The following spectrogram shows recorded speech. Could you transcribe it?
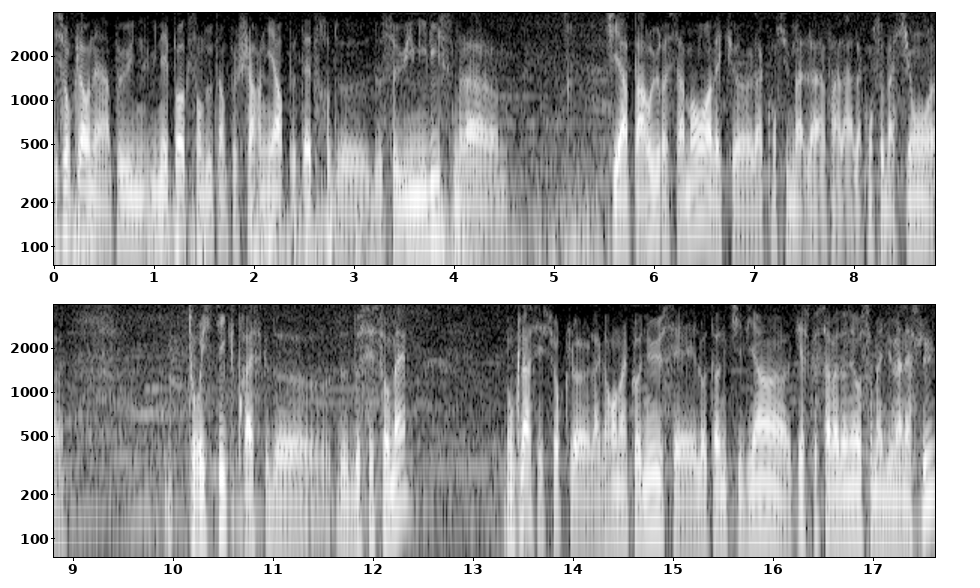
sûr que là, on est un peu une, époque sans doute un peu charnière peut-être de, ce 8000isme là qui est apparu récemment avec euh, la, consommation euh, touristique presque de, ces sommets. Donc là, c'est sûr que la grande inconnue, c'est l'automne qui vient. Qu'est-ce que ça va donner au sommet du Manaslu?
